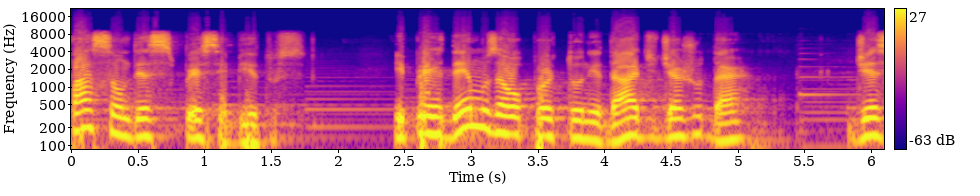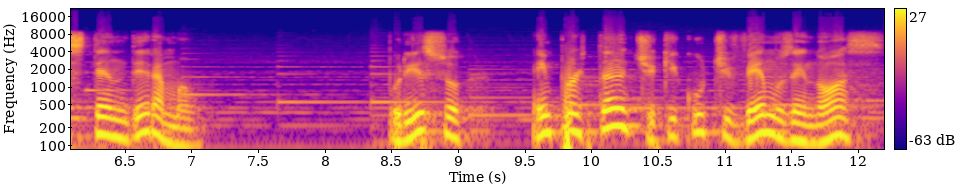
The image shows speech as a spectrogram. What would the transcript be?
passam despercebidos e perdemos a oportunidade de ajudar, de estender a mão. Por isso, é importante que cultivemos em nós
